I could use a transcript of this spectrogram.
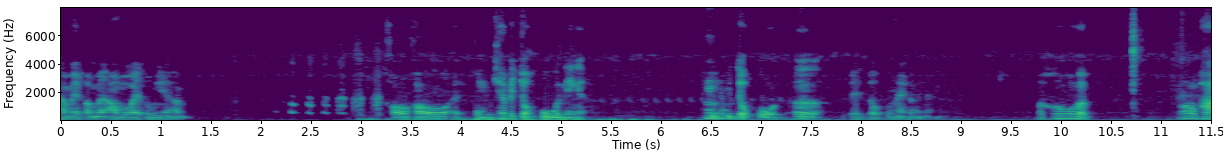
ทำไมเขาไม่เอามาไว้ตรงนี้ครับเขาเขาผมแค่ไปจกปูนเองอะ แค่ไปจกปูนเออไปจบตรงไหนครับเนี่ยแล้วเขาก็แบบเขาก็พา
